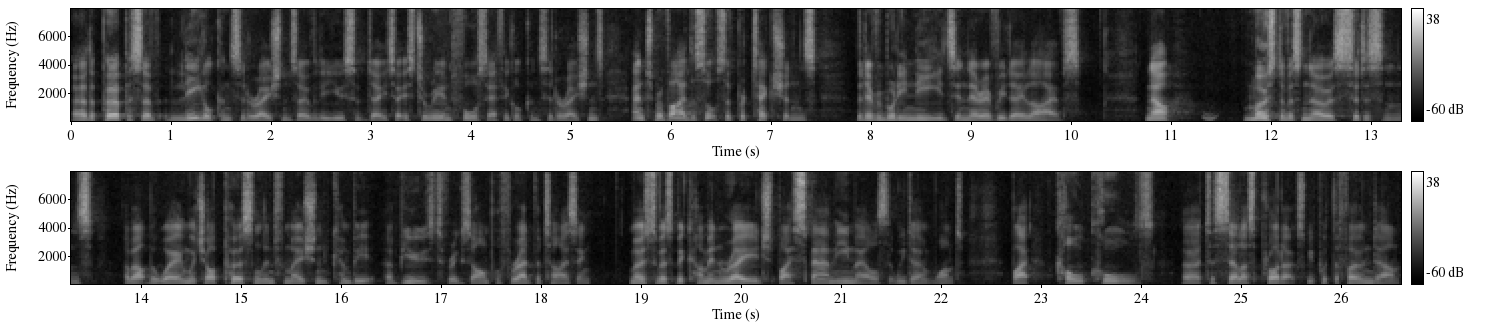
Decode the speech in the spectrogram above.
Uh, the purpose of legal considerations over the use of data is to reinforce ethical considerations and to provide the sorts of protections that everybody needs in their everyday lives. Now, most of us know as citizens about the way in which our personal information can be abused, for example, for advertising. Most of us become enraged by spam emails that we don't want, by cold calls uh, to sell us products. We put the phone down.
